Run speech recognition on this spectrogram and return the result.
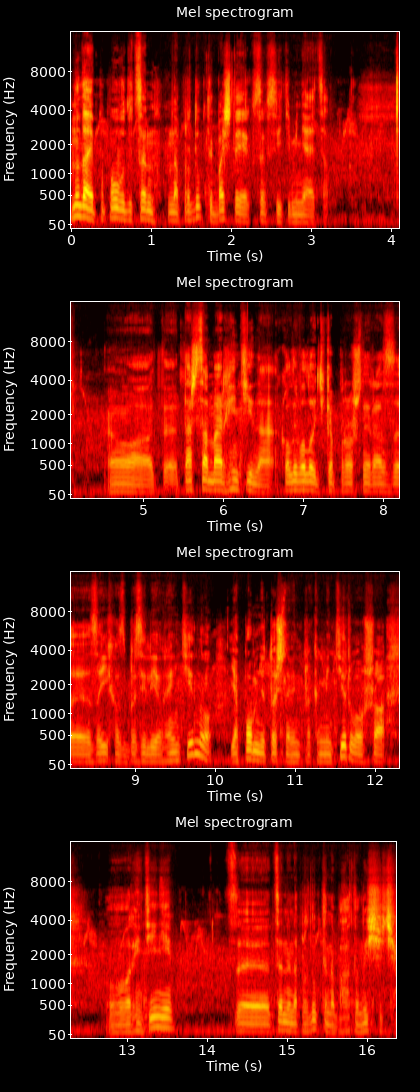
Ну да, і по поводу цен на продукти, бачите, як все в світі міняється. От, е, та ж сама Аргентина. Коли Володька прошлий раз е, заїхав з Бразилії в Аргентину, я пам'ятаю точно він прокоментував, що в Аргентині це- ціни на продукти набагато нижчі, ніж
